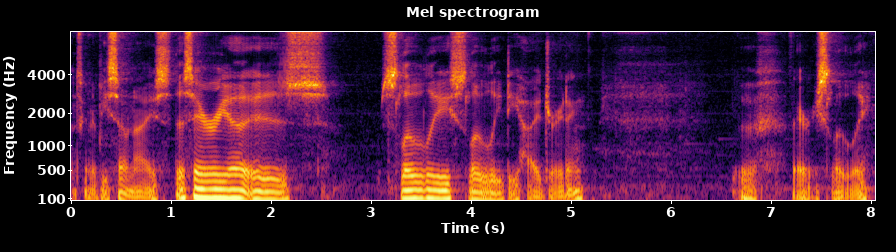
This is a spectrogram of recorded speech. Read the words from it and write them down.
It's going to be so nice. This area is slowly, slowly dehydrating. Ugh, very slowly.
